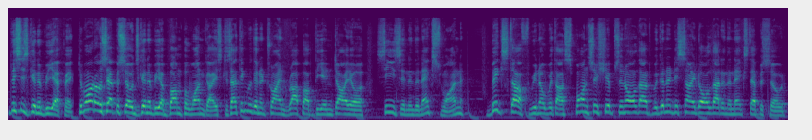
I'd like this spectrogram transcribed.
This is going to be epic. Tomorrow's episode is going to be a bumper one, guys, because I think we're going to try and wrap up the entire season in the next one. Big stuff, you know, with our sponsorships and all that. We're going to decide all that in the next episode.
